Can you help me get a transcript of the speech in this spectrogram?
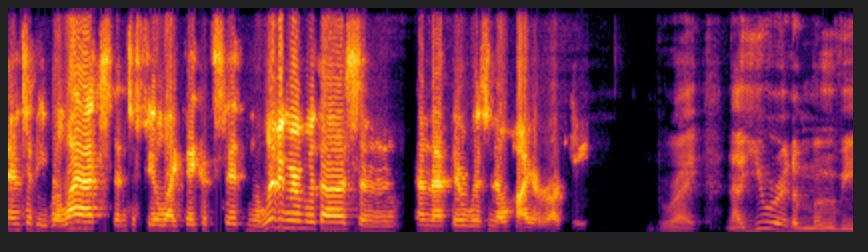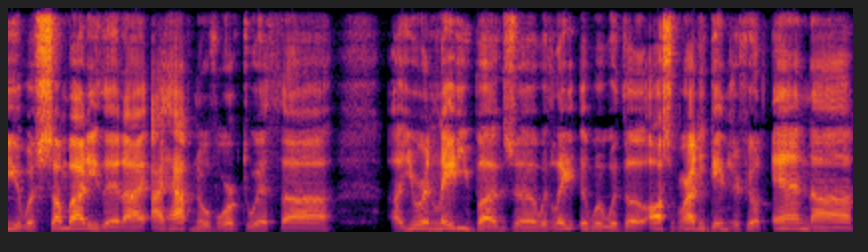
and to be relaxed and to feel like they could sit in the living room with us and, and that there was no hierarchy. Right. Now, you were in a movie with somebody that I, I happen to have worked with. Uh, uh, you were in Ladybugs uh, with, lady, with, with the awesome Rodney Dangerfield and uh,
